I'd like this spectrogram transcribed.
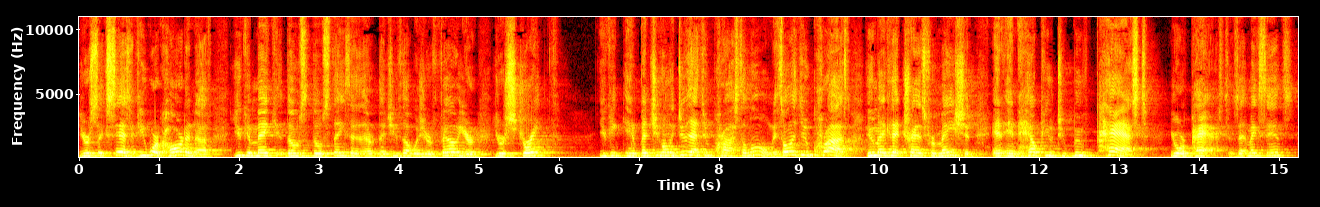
your success. If you work hard enough, you can make those, those things that, that you thought was your failure your strength. You can, but you can only do that through Christ alone. It's only through Christ who make that transformation and, and help you to move past your past. Does that make sense?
